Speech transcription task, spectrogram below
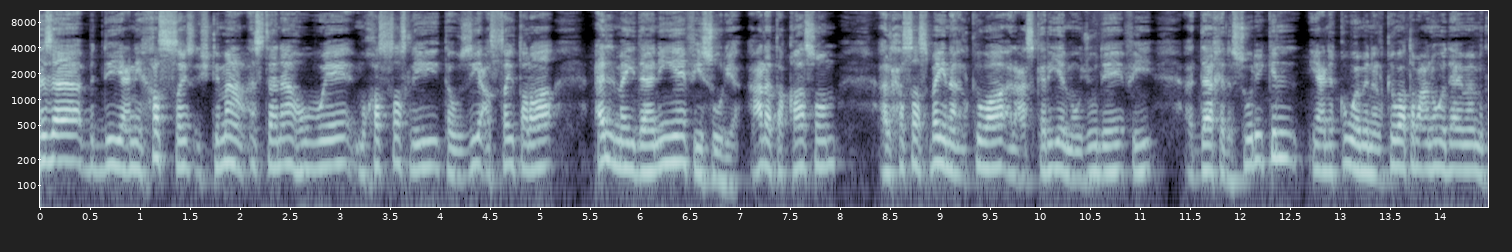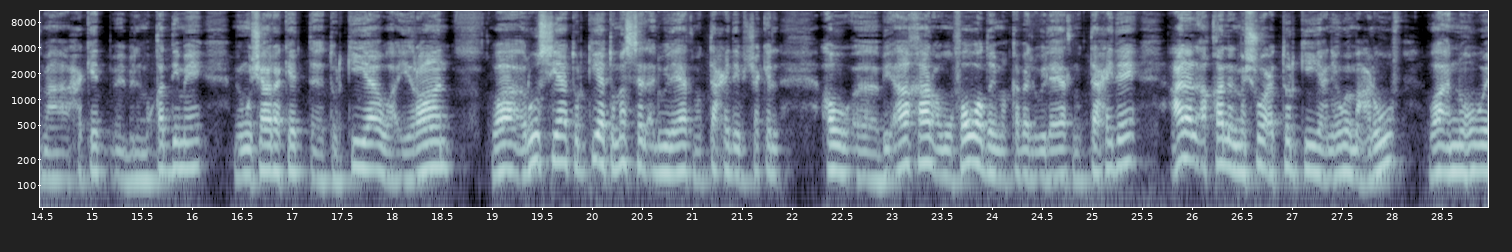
إذا بدي يعني خصص اجتماع أستنا هو مخصص لتوزيع السيطرة الميدانية في سوريا على تقاسم الحصص بين القوى العسكرية الموجودة في الداخل السوري، كل يعني قوة من القوى طبعا هو دائما مثل ما حكيت بالمقدمة بمشاركة تركيا وإيران وروسيا، تركيا تمثل الولايات المتحدة بشكل أو بآخر أو مفوضة من قبل الولايات المتحدة، على الأقل المشروع التركي يعني هو معروف وأنه هو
